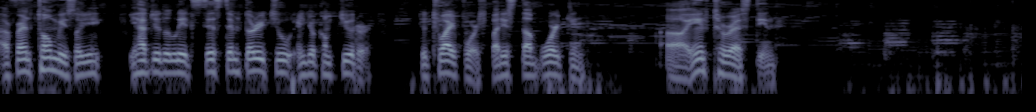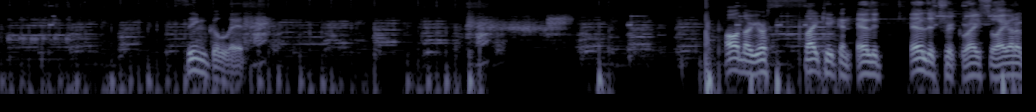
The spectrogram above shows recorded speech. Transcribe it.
A friend told me so you, you have to delete system 32 in your computer to Triforce, but it stopped working. Uh, interesting. Singlet. Oh no, you're psychic and ele electric, right? So I gotta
